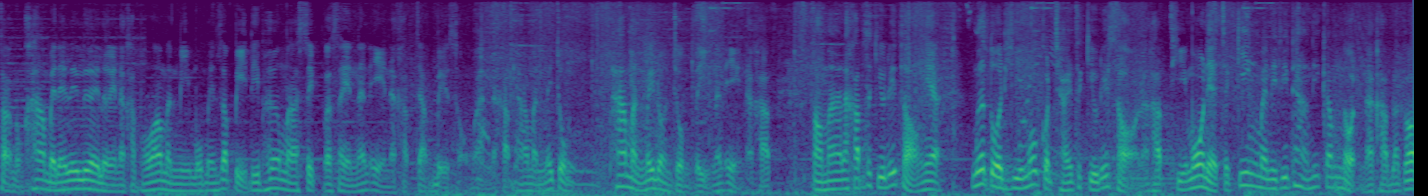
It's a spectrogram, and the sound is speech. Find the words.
ฝั่งตรงข้ามไปได้เรื่อยๆเลยนะครับเพราะว่ามันมีโมเมนต์สปีดที่เพิ่มมา 10%นั่นเองนะครับจากเบสของมันนะครับถ้ามันไม่จมถ้ามันไม่โดนโจมตีนั่นเองนะครับ ต่อมานะครับสกิลที่2เนี่ยเมื่อตัวทีโมกดใช้สกิลที่2นะครับทีโมเนี่ยจะกิ้งไปในทิศทางที่กำหนดนะครับแล้วก็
